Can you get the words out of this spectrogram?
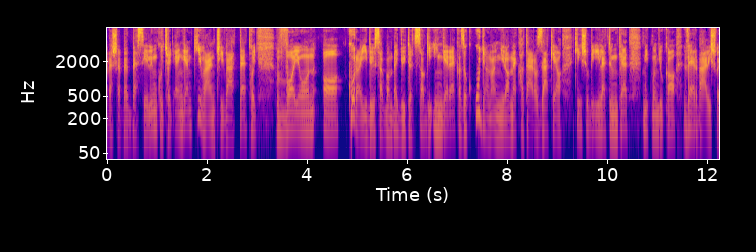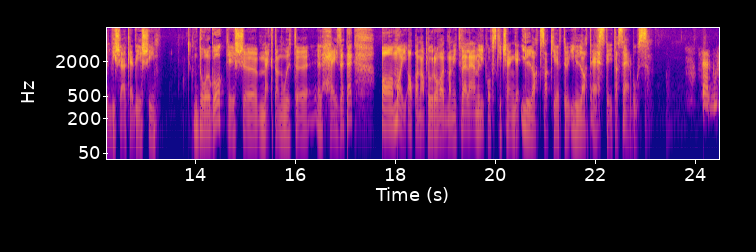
kevesebbet beszélünk, úgyhogy engem kíváncsivá tett, hogy vajon a korai időszakban begyűjtött szagi ingerek, azok ugyanannyira meghatározzák-e a későbbi életünket, mint mondjuk a verbális vagy viselkedési dolgok és megtanult helyzetek. A mai apanapló rovatban itt velem Lipovszki Csenge illatszakértő illatesztét. A szerbusz! Szerbusz!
